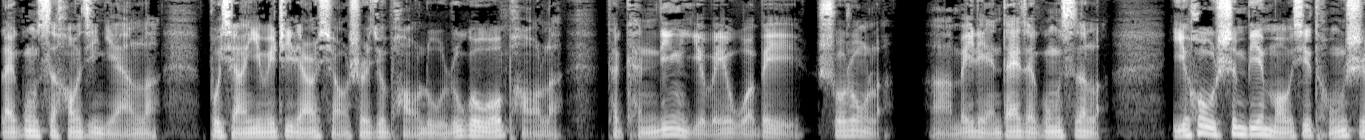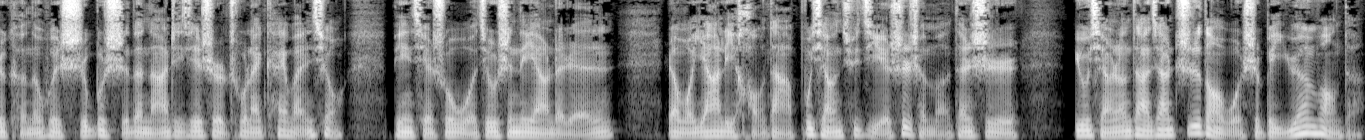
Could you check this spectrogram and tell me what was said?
来公司好几年了，不想因为这点小事就跑路。如果我跑了，他肯定以为我被说中了啊，没脸待在公司了。以后身边某些同事可能会时不时的拿这些事儿出来开玩笑，并且说我就是那样的人，让我压力好大，不想去解释什么，但是又想让大家知道我是被冤枉的。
